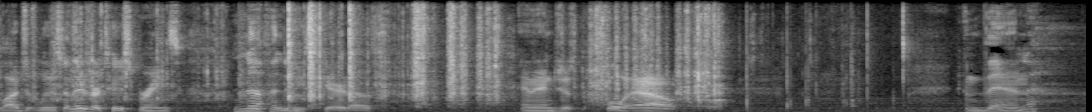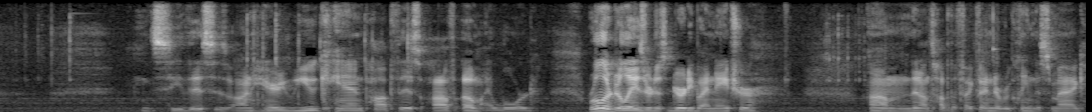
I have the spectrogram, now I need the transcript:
lodge it loose. And there's our two springs. Nothing to be scared of. And then just pull it out. And then, you can see this is on here. You can pop this off. Oh my lord. Roller delays are just dirty by nature. Um, then on top of the fact that I never cleaned this mag,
